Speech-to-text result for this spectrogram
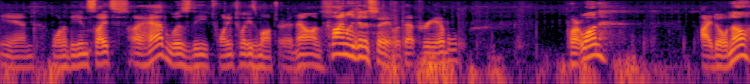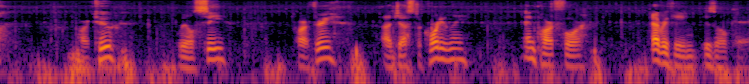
And one of the insights I had was the 2020s mantra. And now I'm finally going to say it with that preamble. Part one, I don't know. Part two, we'll see. Part three, adjust accordingly. And part four, everything is okay.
